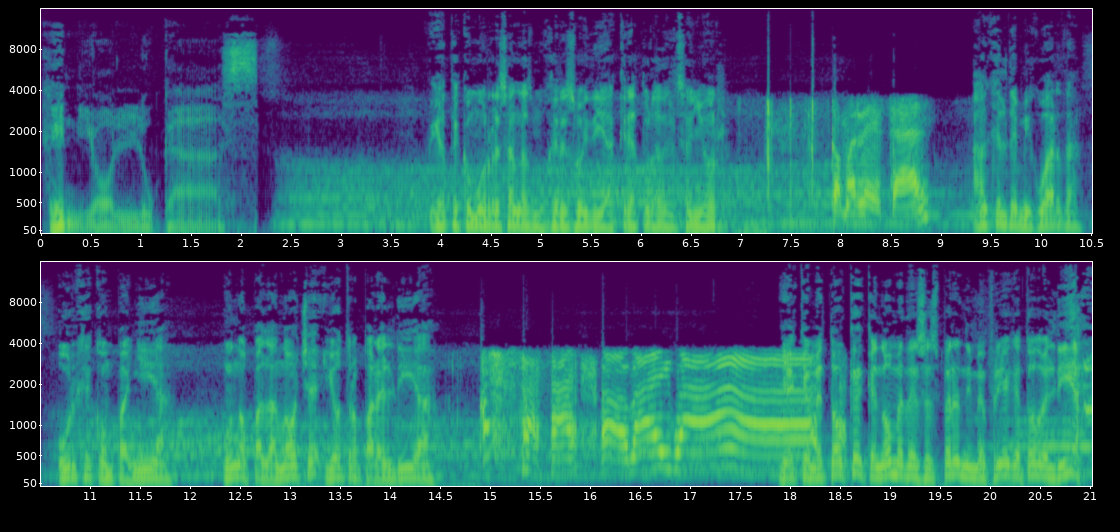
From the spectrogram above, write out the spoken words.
Genio Lucas. Fíjate cómo rezan las mujeres hoy día, criatura del Señor. ¿Cómo rezan? Ángel de mi guarda, urge compañía. Uno para la noche y otro para el día. ¡Oh, my God! Y el que me toque, que no me desespere ni me friegue todo el día.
